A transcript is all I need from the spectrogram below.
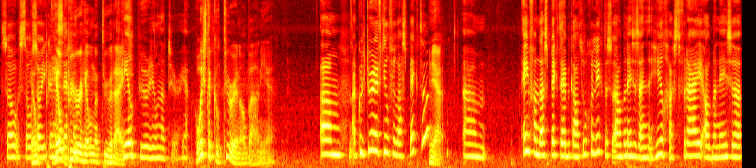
zo, zo Heel, zou je kunnen heel zeggen. puur, heel natuurrijk. Heel puur, heel natuur, ja. Hoe is de cultuur in Albanië? Um, nou, cultuur heeft heel veel aspecten. Ja. Um, een van de aspecten heb ik al toegelicht. Dus de Albanese zijn heel gastvrij. Albanese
